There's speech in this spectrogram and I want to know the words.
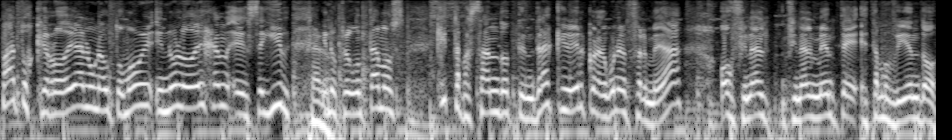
patos que rodean un automóvil y no lo dejan eh, seguir. Claro. Y nos preguntamos, ¿qué está pasando? ¿Tendrá que ver con alguna enfermedad? ¿O final, finalmente estamos viviendo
